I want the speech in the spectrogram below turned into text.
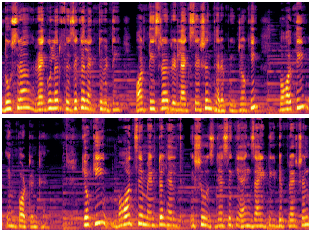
दूसरा रेगुलर फ़िज़िकल एक्टिविटी और तीसरा रिलैक्सेशन थेरेपी जो कि बहुत ही इम्पोर्टेंट है। क्योंकि बहुत से मेंटल हेल्थ इश्यूज़ जैसे कि एंजाइटी डिप्रेशन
